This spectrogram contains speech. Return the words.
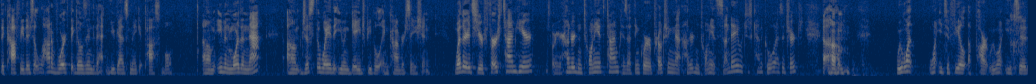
the coffee, there's a lot of work that goes into that, and you guys make it possible. Um, even more than that, um, just the way that you engage people in conversation. Whether it's your first time here or your 120th time, because I think we're approaching that 120th Sunday, which is kind of cool as a church. Um, we want, want you to feel a part. We want you to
